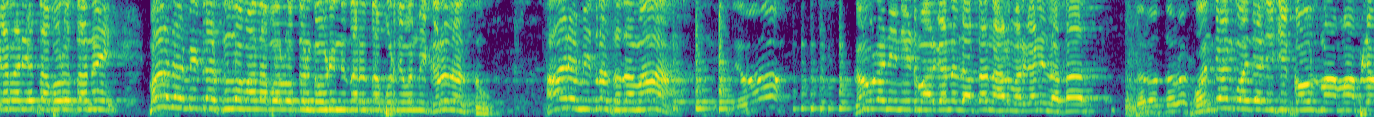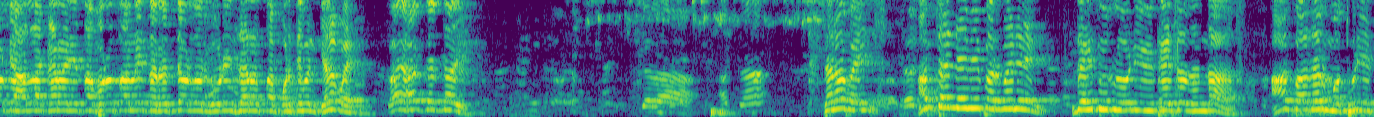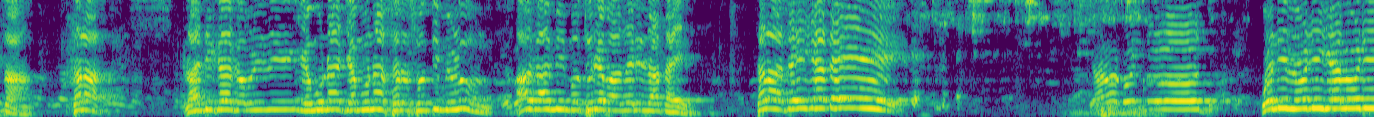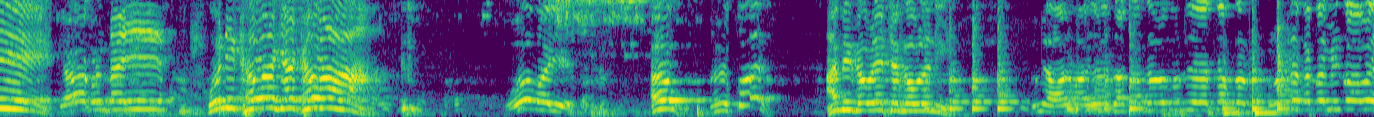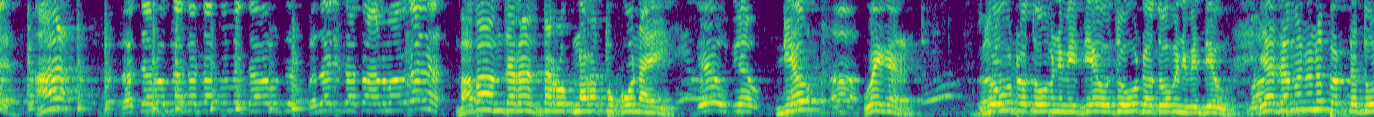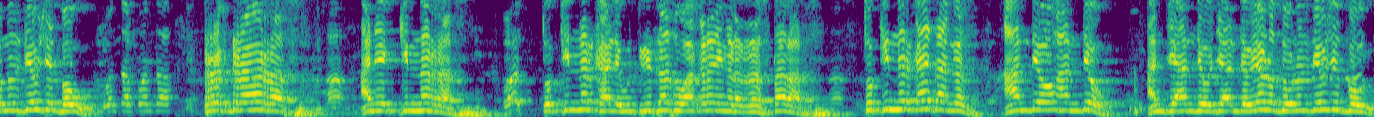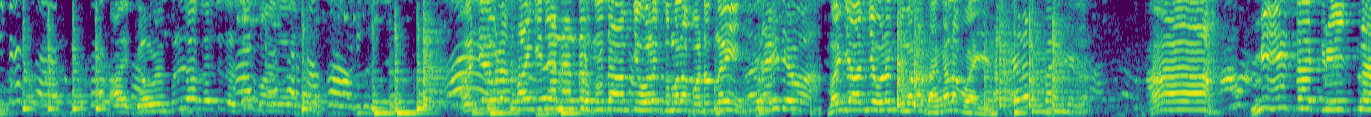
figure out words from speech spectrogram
करणार याचा भरोसा नाही. माझा मित्र सुद्धा मला बोलवतो आणि गवडीने रस्ता पडते म्हणून मी खरंच असतो अरे मित्र सुद्धा मा देवा गवळणी नीट मार्गाने जातात नाड मार्गाने जातात. कोणत्या न कोणत्या दिवशी कौस मामा आपल्यावरती हल्ला करणार याचा भरोसा नाही तर रस्त्यावर जर गवडींचा रस्ता पण केला पाहिजे. काय हरकत नाही. चला आता चला बाई आमच्या नेहमीप्रमाणे दही दूध लोणी विकायचा धंदा. आज बाजार मथुरेचा. चला. राधिका गवळीनी यमुना जमुना सरस्वती मिळून आज आम्ही मथुरे बाजारी जात आहे चला दही घ्या दही. कोणी लोणी घ्या लोणी. कोणी खवा घ्या खवा. हो बाई. औ तुम्ही कोण? आम्ही गवळ्याच्या गवळणी. तुम्ही आड मार्गाने जाता तर करता मी तो आ? तुम्ही बाजारी जाता बाबा आमचा रस्ता रोखणारा तू कोण आहे? देव देव. देव? हा. वैगर जो उठवतो म्हणे मी देव जो उठवतो म्हणे मी देव. या जमान्यानं फक्त दोनच देव आहेत भाऊ. कोणता कोणता? ट्रक ड्रायव्हर रास हा. आणि एक किन्नर रास. बस. तो किन्नर खाले उतरीचाच वाकडा इंगडा रस्ता रास. तो किन्नर काय सांगस? आनदेव आनदेव आणि जानदेव जानदेव एवढं दोनच देव आहेत भाऊ. म्हणजे एवढं सांगितल्यानंतर सुद्धा आमची ओळख तुम्हाला पटत नाही? नाही देवा. म्हणजे आमची ओळख तुम्हाला सांगायला पाहिजे. हा, मी तर कृष्ण.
